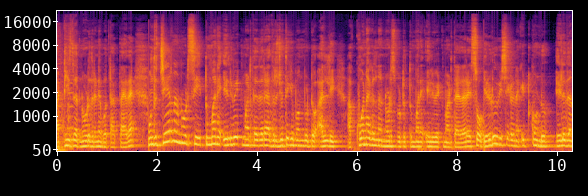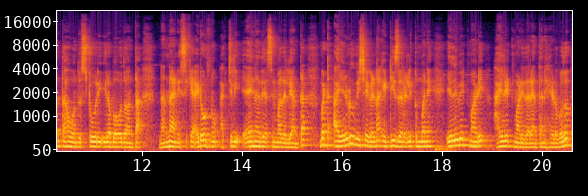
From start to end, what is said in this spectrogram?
ಆ ಟೀಸರ್ ನೋಡಿದ್ರೇ ಗೊತ್ತಾಗ್ತಾ ಇದೆ. ಒಂದು ಚೇರ್ನ ನೋಡಿಸಿ ತುಂಬಾ ಎಲಿವೇಟ್ ಮಾಡ್ತಾ ಇದ್ದಾರೆ. ಅದ್ರ ಜೊತೆಗೆ ಬಂದ್ಬಿಟ್ಟು ಅಲ್ಲಿ ಆ ಕೋನಗಳನ್ನ ನೋಡಿಸ್ಬಿಟ್ಟು ತುಂಬಾ ಎಲಿವೇಟ್ ಮಾಡ್ತಾ ಇದ್ದಾರೆ. ಸೊ ಎರಡೂ ವಿಷಯಗಳನ್ನ ಇಟ್ಕೊಂಡು ಎಳೆದಂತಹ ಒಂದು ಸ್ಟೋರಿ ಇರಬಹುದು ಅಂತ ನನ್ನ ಅನಿಸಿಕೆ. ಐ ಡೋಂಟ್ ನೋ ಆ್ಯಕ್ಚುಲಿ ಏನಿದೆ ಸಿನಿಮಾದಲ್ಲಿ ಅಂತ. ಬಟ್ ಆ ಎರಡೂ ವಿಷಯಗಳನ್ನ ಈ ಟೀಸರಲ್ಲಿ ತುಂಬಾ ಎಲಿವೇಟ್ ಮಾಡಿ ಹೈಲೈಟ್ ಮಾಡಿದ್ದಾರೆ ಅಂತಲೇ ಹೇಳ್ಬೋದು.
